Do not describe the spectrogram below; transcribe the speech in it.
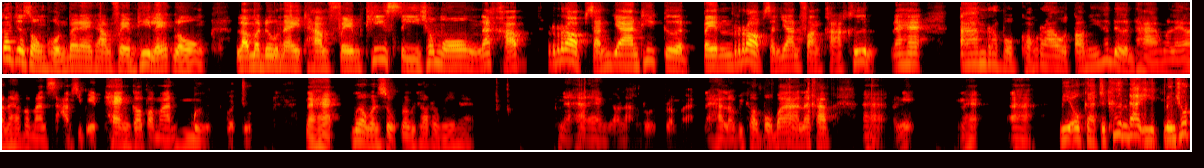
ก็จะส่งผลไปใน time frame ที่เล็กลง เรามาดูใน time frame ที่ 4 ชั่วโมงนะครับ รอบสัญญาณที่เกิดเป็นรอบสัญญาณฝั่งขาขึ้นนะฮะตามระบบของเราตอนนี้ก็เดินทางมาแล้วนะประมาณ 31 แท่งก็ประมาณหมื่นกว่าจุดนะฮะเมื่อวันศุกร์เราวิเคราะห์ตรงนี้นะนะฮะแท่งย้อนหลังโดยประมาณนะฮะเราวิเคราะห์บอกว่านะครับอ่าตรงนี้นะฮะอ่า มีโอกาสจะขึ้นได้อีกหนึ่งชุด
